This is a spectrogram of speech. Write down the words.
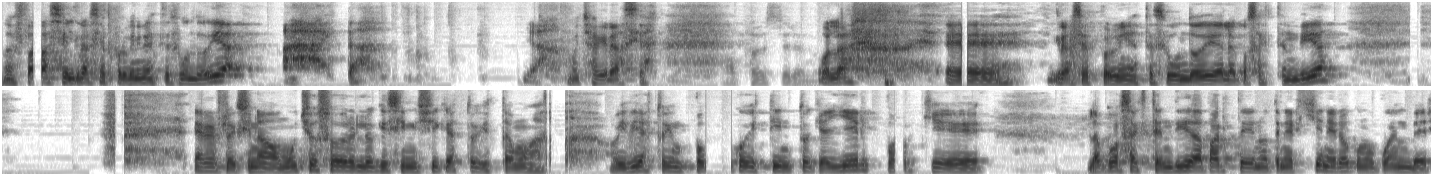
No es fácil. Gracias por venir a este segundo día. Ahí está. Ya, muchas gracias. Hola. Eh, gracias por venir a este segundo día de la cosa extendida. He reflexionado mucho sobre lo que significa esto que estamos Hoy día estoy un poco distinto que ayer porque la cosa extendida, aparte de no tener género, como pueden ver,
